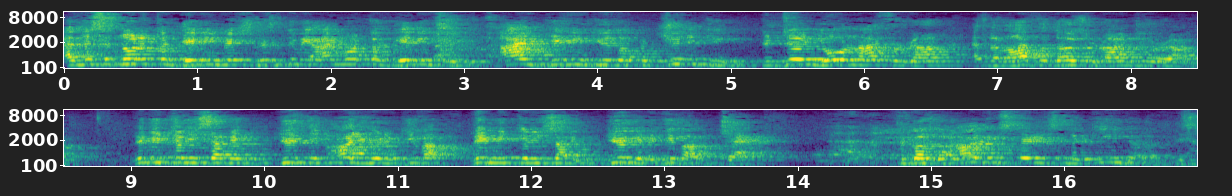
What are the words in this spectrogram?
And this is not a condemning message. Listen to me. I'm not condemning you. I'm giving you the opportunity to turn your life around and the life of those around you around. Let me tell you something. You think, oh, you're going to give up. Let me tell you something. You're going to give up Jack. Because what I've experienced in the kingdom is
